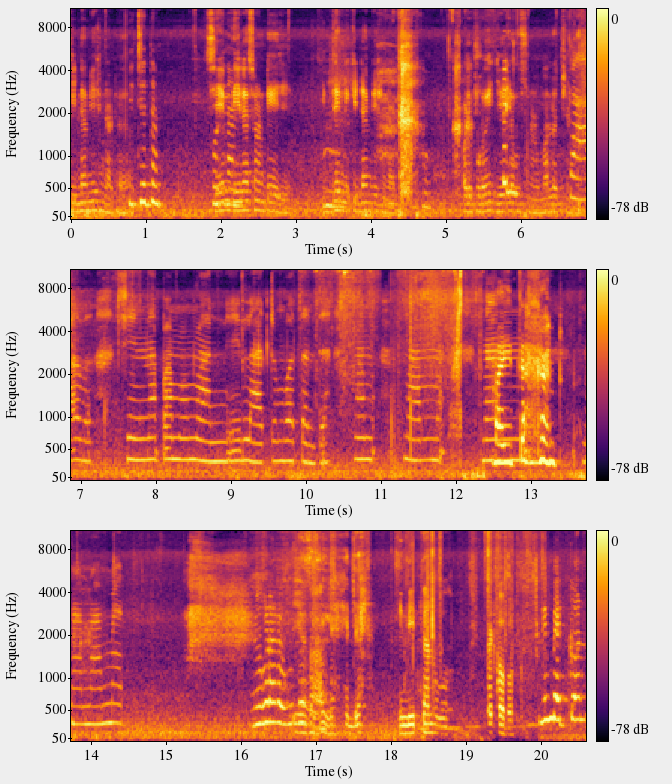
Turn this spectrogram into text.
కిడ్నాప్ చేసిండట. ఇచ్చేద్దాం. సేమ్ దీనస్ ఉంటే ఇద్దరిని కిడ్నాప్ చేసిండట. వాడు ఇప్పుడు పోయి జైల్లో కూర్చున్నాడు మళ్ళీ వచ్చాడు కాదు చిన్నప్పమ్మ అన్ని లాటం పోతుంటే మా మమ్మ నువ్వు కూడా ఇది. ఇస్తాను నువ్వు. పెట్టుకోపో. నేను పెట్టుకోను.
